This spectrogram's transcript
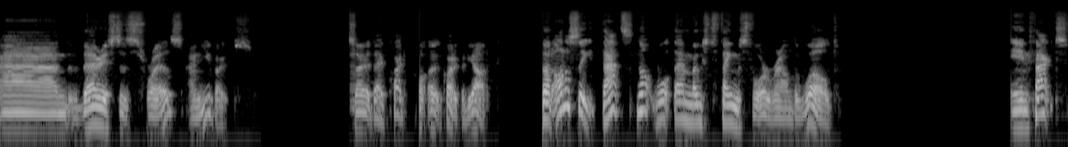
and various destroyers and U-boats. So they're quite uh, quite a good yard. But honestly, that's not what they're most famous for around the world. In fact,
